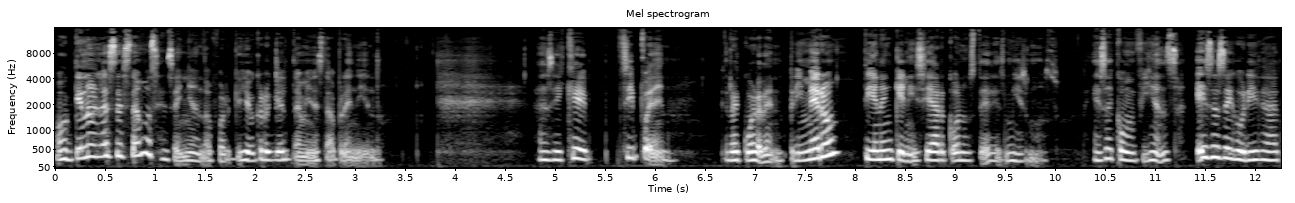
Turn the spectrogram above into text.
O que no las estamos enseñando, porque yo creo que él también está aprendiendo. Así que sí pueden. Recuerden, primero tienen que iniciar con ustedes mismos. Esa confianza, esa seguridad.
